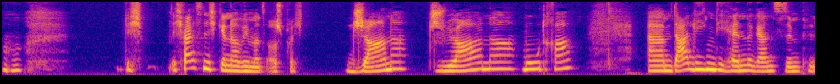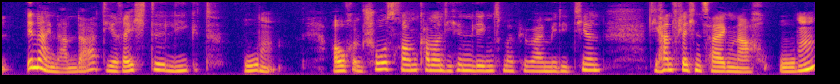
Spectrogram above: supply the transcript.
ich, ich weiß nicht genau, wie man es ausspricht. Jana, Jana Mudra. Ähm, da liegen die Hände ganz simpel ineinander. Die rechte liegt oben. Auch im Schoßraum kann man die hinlegen, zum Beispiel beim Meditieren. Die Handflächen zeigen nach oben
